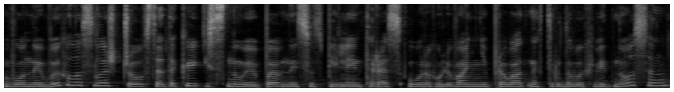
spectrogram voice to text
Вони виголосили, що все-таки існує певний суспільний інтерес у регулюванні приватних трудових відносин,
